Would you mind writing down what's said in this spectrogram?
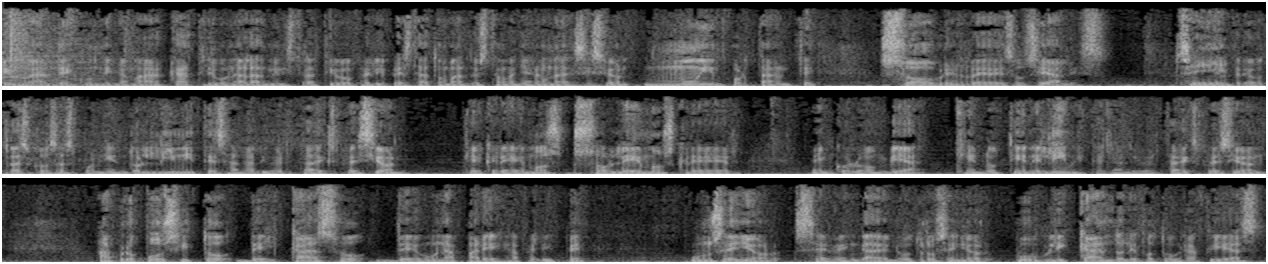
Tribunal de Cundinamarca, Tribunal Administrativo Felipe, está tomando esta mañana una decisión muy importante sobre redes sociales. Sí. Entre otras cosas, poniendo límites a la libertad de expresión, que creemos, solemos creer en Colombia que no tiene límites la libertad de expresión. A propósito del caso de una pareja, Felipe, un señor se venga del otro señor publicándole fotografías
